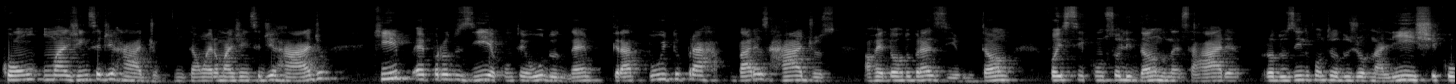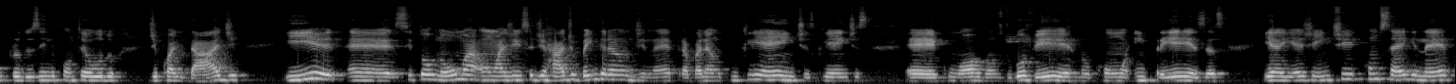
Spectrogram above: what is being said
com uma agência de rádio. Então, era uma agência de rádio que é, produzia conteúdo né, gratuito para várias rádios ao redor do Brasil. Então, foi se consolidando nessa área, produzindo conteúdo jornalístico, produzindo conteúdo de qualidade e é, se tornou uma, uma agência de rádio bem grande, né? Trabalhando com clientes, clientes é, com órgãos do governo, com empresas. E aí a gente consegue, né,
